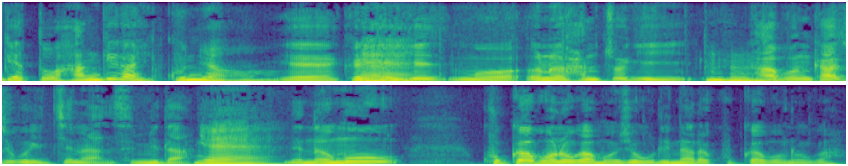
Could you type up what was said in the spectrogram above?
게 또 한계가 있군요. 예, 그러니까 예. 이게 뭐 어느 한쪽이 음. 답은 가지고 있지는 않습니다. 예. 근데 너무 국가 번호가 뭐죠? 우리나라 국가 번호가?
